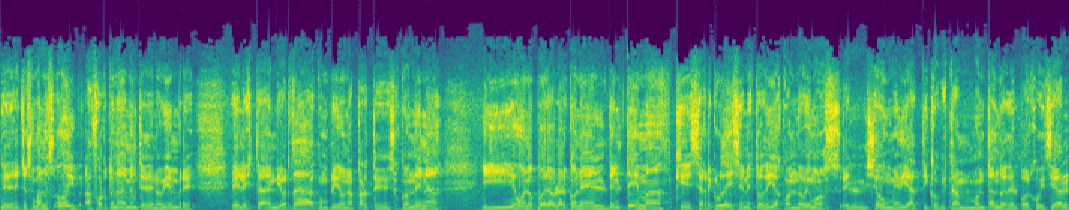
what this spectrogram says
de derechos humanos. Hoy, afortunadamente, desde noviembre, él está en libertad, ha cumplido una parte de su condena y es bueno poder hablar con él del tema que se recrudece en estos días cuando vemos el show mediático que están montando desde el Poder Judicial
